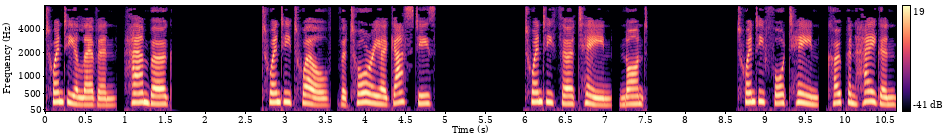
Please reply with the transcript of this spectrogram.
2011 Hamburg. 2012 Vitoria Gasteiz 2013, Nantes. 2014, Copenhagen.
